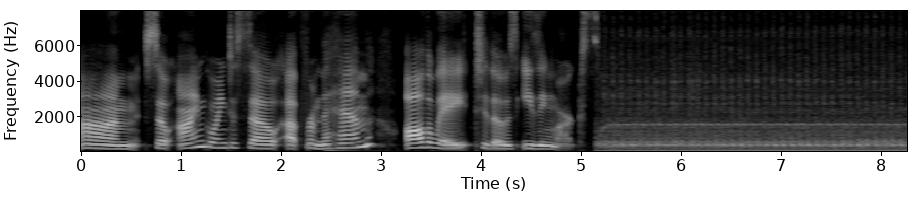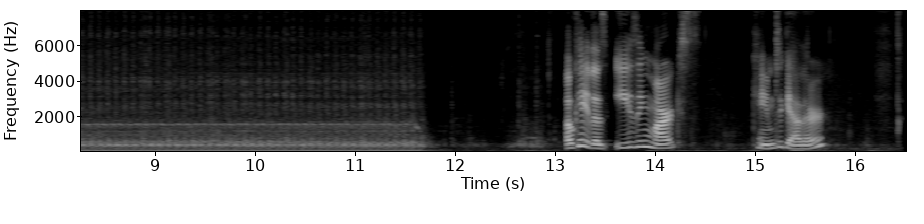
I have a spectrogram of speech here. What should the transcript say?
Um, so I'm going to sew up from the hem all the way to those easing marks. Okay, those easing marks came together.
